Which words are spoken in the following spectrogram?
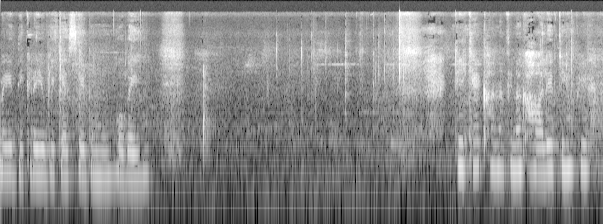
मेरी दिख रही होगी कैसे एकदम हो गई हूँ। ठीक है खाना पीना खा लेती हूँ फिर।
